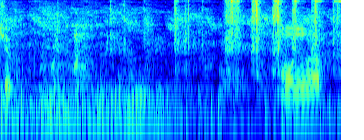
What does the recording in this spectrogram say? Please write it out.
ชึบหมุนครับ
